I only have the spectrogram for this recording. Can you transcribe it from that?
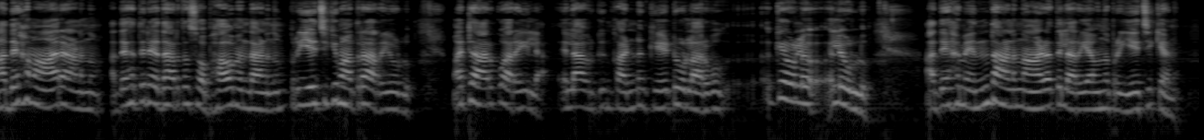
അദ്ദേഹം ആരാണെന്നും അദ്ദേഹത്തിന്റെ യഥാർത്ഥ സ്വഭാവം എന്താണെന്നും പ്രിയേച്ചിക്ക് മാത്രമേ അറിയുള്ളൂ. മറ്റാർക്കും അറിയില്ല. എല്ലാവർക്കും കണ്ടും കേട്ടുമുള്ള അറിവ് ഒക്കെ ഉള്ള അല്ലേ ഉള്ളൂ. അദ്ദേഹം എന്താണെന്ന് ആഴത്തിൽ അറിയാവുന്ന പ്രിയേച്ചിക്കാണ്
